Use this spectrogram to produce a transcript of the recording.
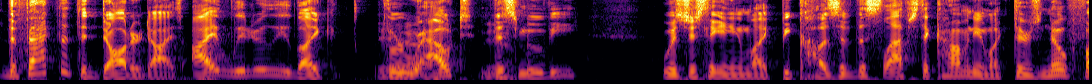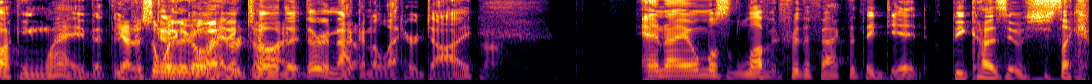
the fact that the daughter dies. I literally like throughout this movie was just thinking like because of the slapstick comedy. I'm like, there's no fucking way that they're Yeah, just no way gonna go ahead her and kill die. the. They're not Yeah. gonna let her die. And I almost love it for the fact that they did because it was just like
